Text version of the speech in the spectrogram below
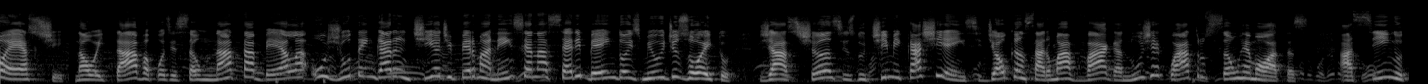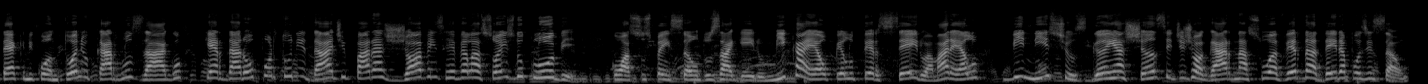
Oeste. Na oitava posição na tabela, o Ju tem garantia de permanência na Série B em 2018. Já as chances do time caxiense de alcançar uma vaga no G4 são remotas. Assim, o técnico Antônio Carlos Zago quer dar oportunidade para jovens revelações do clube. Com a suspensão do zagueiro Micael pelo terceiro amarelo, Vinícius ganha a chance de jogar na sua verdadeira posição.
